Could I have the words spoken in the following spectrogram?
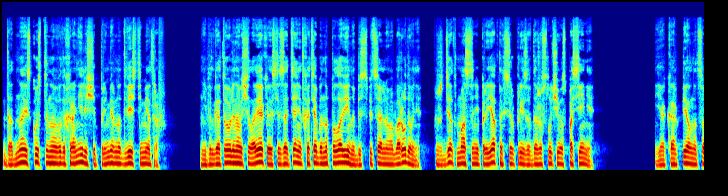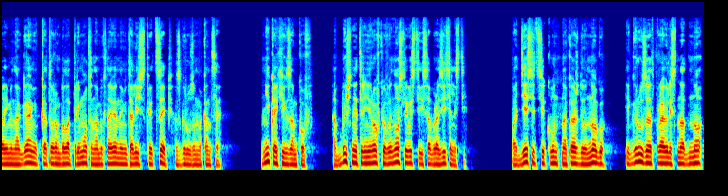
До дна искусственного водохранилища примерно 200 метров. Неподготовленного человека, если затянет хотя бы наполовину без специального оборудования, ждет масса неприятных сюрпризов даже в случае его спасения. Я корпел над своими ногами, к которым была примотана обыкновенная металлическая цепь с грузом на конце. Никаких замков. Обычная тренировка выносливости и сообразительности. По 10 секунд на каждую ногу, и грузы отправились на дно,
